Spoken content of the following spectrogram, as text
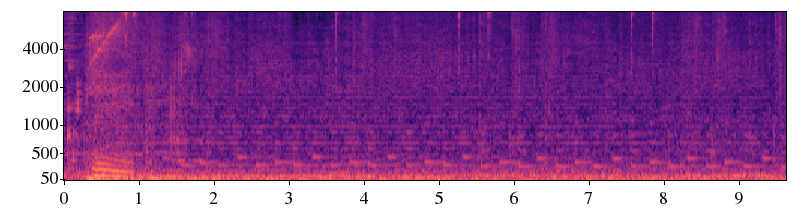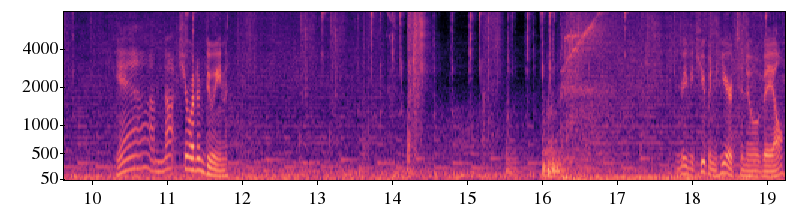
Hmm. Yeah, I'm not sure what I'm doing. Cube in here to no avail.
